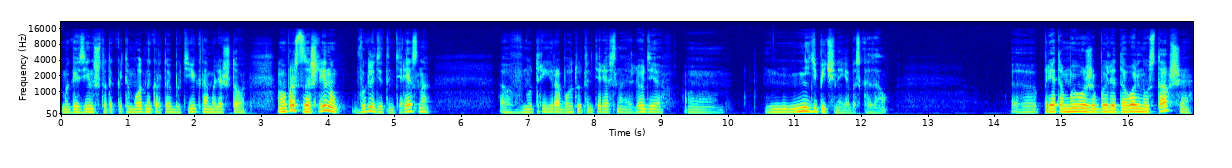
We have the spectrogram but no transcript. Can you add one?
магазин, что это какой-то модный крутой бутик там или что. Мы просто зашли, ну, выглядит интересно. Внутри работают интересные люди, нетипичные, я бы сказал. Э, при этом мы уже были довольно уставшие,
